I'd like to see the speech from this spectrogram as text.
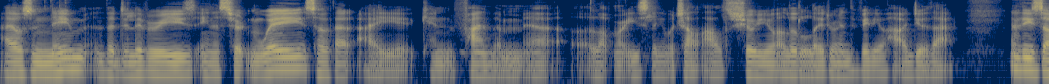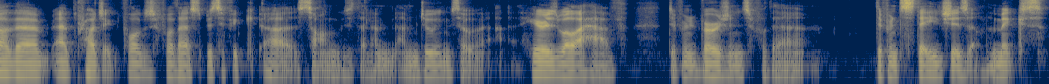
I also name the deliveries in a certain way so that I can find them uh, a lot more easily, which I'll, I'll show you a little later in the video how I do that. And these are the uh, project folders for the specific uh, songs that I'm, I'm doing. So uh, here as well, I have different versions for the different stages of the mix.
